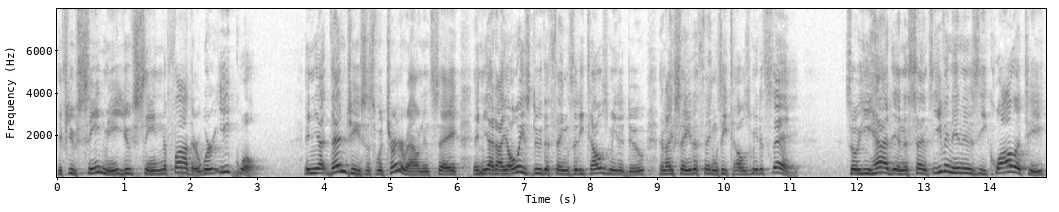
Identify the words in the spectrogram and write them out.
If you've seen me, you've seen the Father. We're equal. And yet, then Jesus would turn around and say, And yet I always do the things that he tells me to do, and I say the things he tells me to say. So he had, in a sense, even in his equality,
